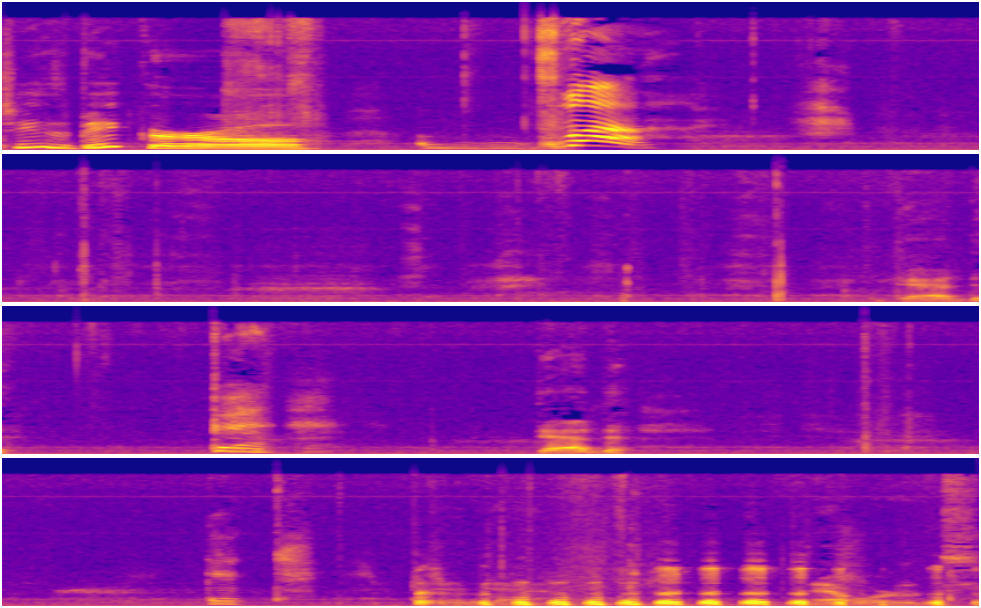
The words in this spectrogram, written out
She's a big girl. Dad. Dad. Dad. Dad. Dad. That works.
